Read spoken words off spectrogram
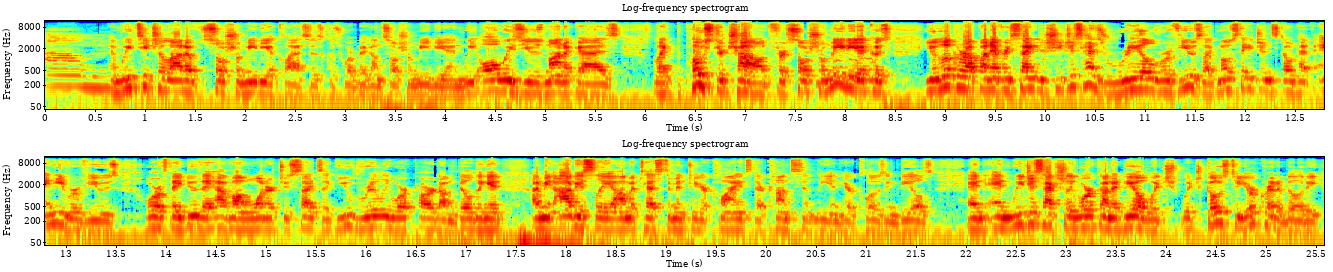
um, And we teach a lot of social media classes because we're big on social media, and we always use Monica as like the poster child for social media because you look her up on every site and she just has real reviews. Like most agents don't have any reviews, or if they do, they have on one or two sites. Like you've really worked hard on building it. I mean, obviously, I'm a testament to your clients. They're constantly in here closing deals, and and we just actually worked on a deal which which goes to your credibility.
